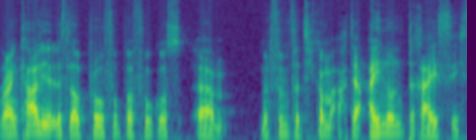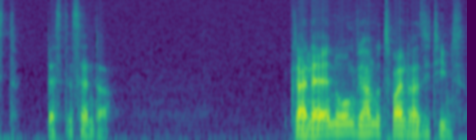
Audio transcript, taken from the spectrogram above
Ryan Khalil ist laut Pro Football Focus ähm, mit 45,8 der 31. beste Center. Kleine Erinnerung, wir haben nur 32 Teams.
